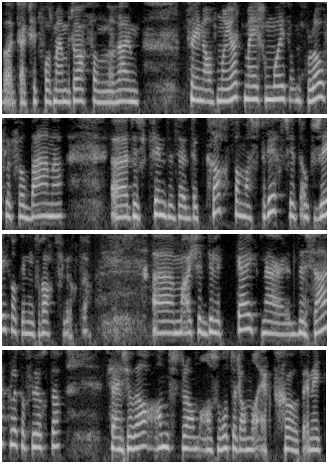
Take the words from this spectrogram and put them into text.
daar zit volgens mij een bedrag van ruim 2,5 miljard mee gemoeid. Ongelooflijk veel banen. Uh, dus ik vind de, de kracht van Maastricht zit ook zeker ook in die vrachtvluchten. Uh, maar als je natuurlijk kijkt naar de zakelijke vluchten, zijn zowel Amsterdam als Rotterdam wel echt groot. En ik,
